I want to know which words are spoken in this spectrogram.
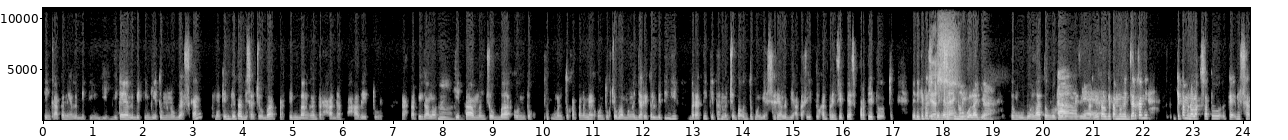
tingkatan yang lebih tinggi. Jika yang lebih tinggi itu menugaskan, mungkin kita bisa coba pertimbangkan terhadap hal itu. Nah, tapi kalau Hmm. kita mencoba untuk untuk apa namanya untuk coba mengejar itu lebih tinggi berarti kita mencoba untuk menggeser yang lebih atas itu kan prinsipnya seperti itu jadi kita Yes, sebenarnya exactly. tunggu bola aja Nah. tunggu bola tunggu Ah, artinya kalau kita mengejar kan kita menolak suatu kayak misal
